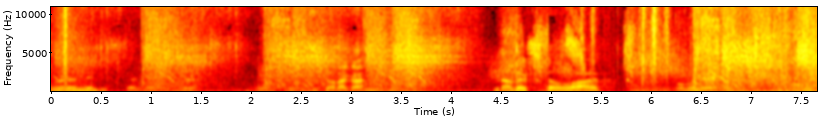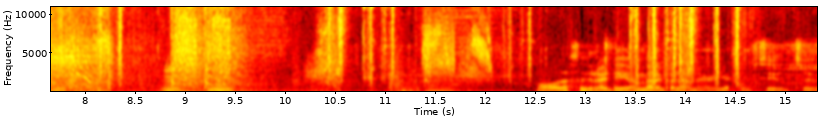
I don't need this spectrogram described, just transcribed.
I need to start getting Did you kill that guy? No, they're still alive. Over there. Oh, that's a good idea. I'm about to go down there and get some shield too.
